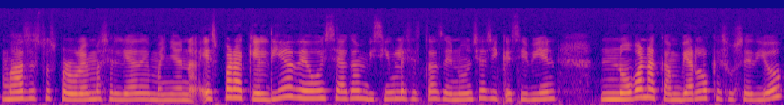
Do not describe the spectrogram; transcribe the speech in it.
más estos problemas el día de mañana. Es para que el día de hoy se hagan visibles estas denuncias y que si bien no van a cambiar lo que sucedió,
